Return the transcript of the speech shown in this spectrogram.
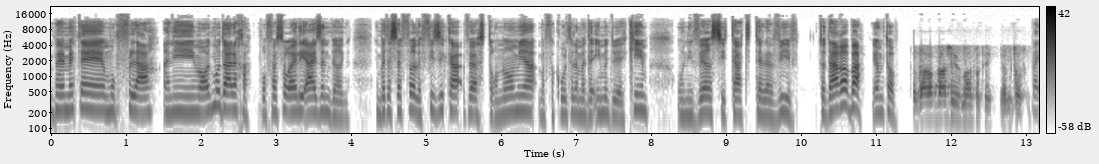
באמת uh, מופלא. אני מאוד מודה לך, פרופ' אלי אייזנברג, מבית הספר לפיזיקה ואסטרונומיה בפקולטה למדעים מדויקים, אוניברסיטת תל אביב. תודה רבה, יום טוב. תודה רבה שהזמנת אותי, יום טוב. ביי.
